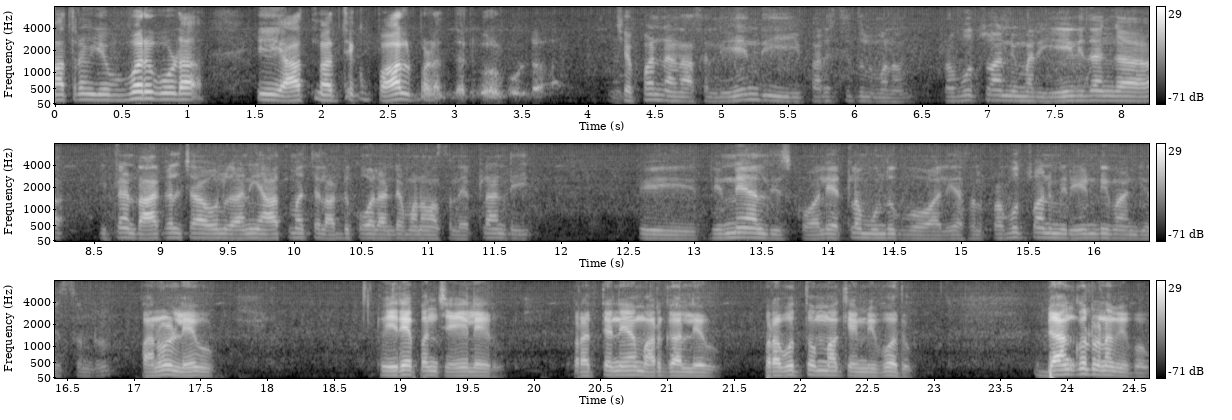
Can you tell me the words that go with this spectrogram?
మాత్రం ఎవ్వరు కూడా ఈ ఆత్మహత్యకు పాల్పడద్దని కోరుకుంటున్నాను చెప్పండి అన్న అసలు ఏంది ఈ పరిస్థితులు మనం? ప్రభుత్వాన్ని మరి ఏ విధంగా ఇట్లాంటి ఆకలి చావులు కానీ ఆత్మహత్యలు అడ్డుకోవాలంటే మనం అసలు ఎట్లాంటి ఈ నిర్ణయాలు తీసుకోవాలి? ఎట్లా ముందుకు పోవాలి? అసలు ప్రభుత్వాన్ని మీరు ఏం డిమాండ్ చేస్తుండ్రు? పనులు లేవు. వేరే పని చేయలేరు. ప్రత్యామ్నాయ మార్గాలు లేవు. ప్రభుత్వం మాకేం ఇవ్వదు. బ్యాంకులు రుణం ఇవ్వవు.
